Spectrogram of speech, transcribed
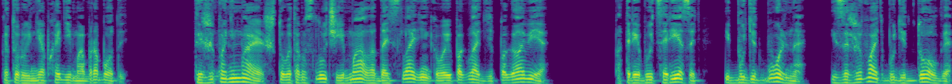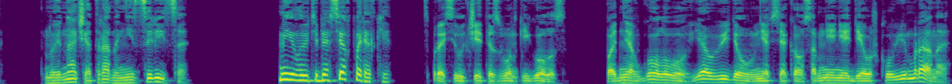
которую необходимо обработать, ты же понимаешь, что в этом случае мало дать сладенького и погладить по голове. Потребуется резать, и будет больно, и заживать будет долго, но иначе от раны не исцелиться. «Милый, у тебя все в порядке?» — спросил чей-то звонкий голос. Подняв голову, я увидел, вне всякого сомнения, девушку Вимрана.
